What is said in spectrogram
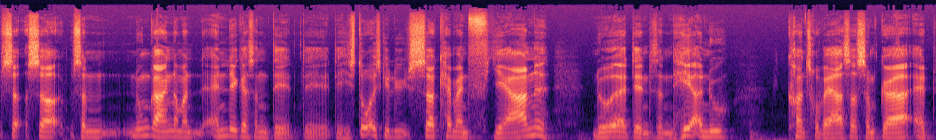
så, så, så nogle gange, når man anlægger sådan det, det, det historiske lys, så kan man fjerne noget af den sådan her og nu kontroverser, som gør, at,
